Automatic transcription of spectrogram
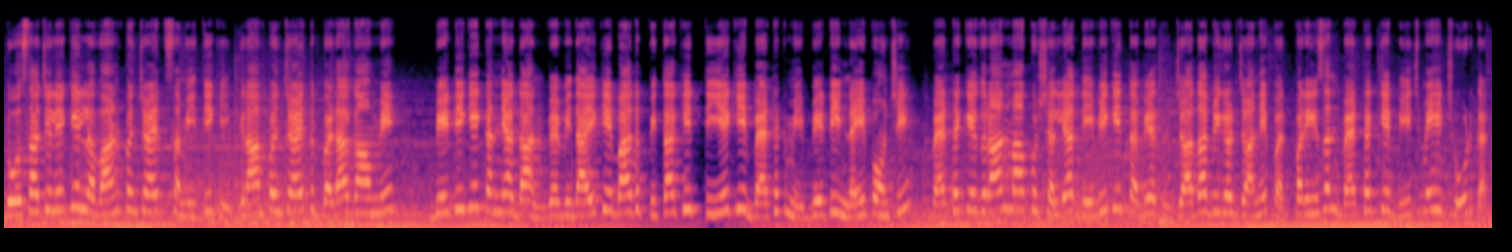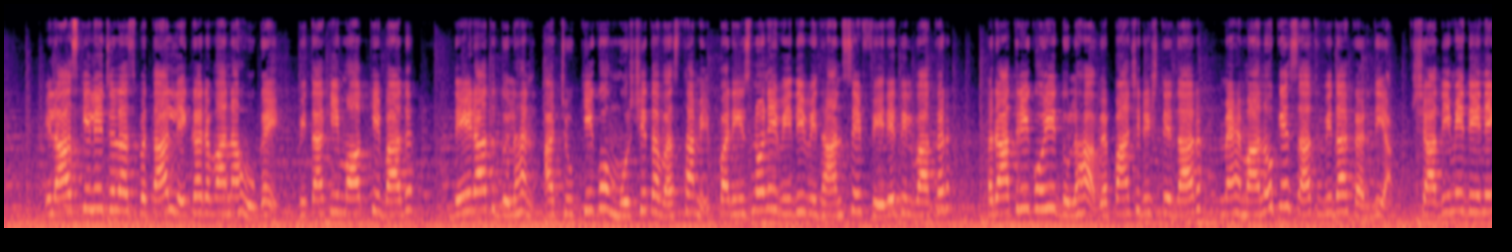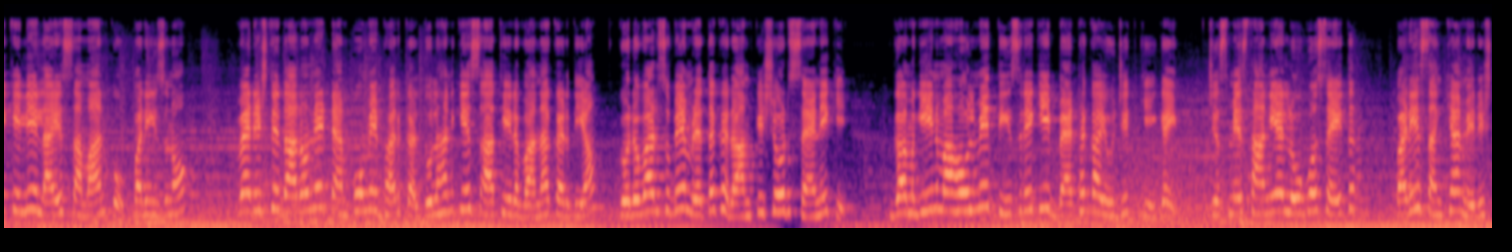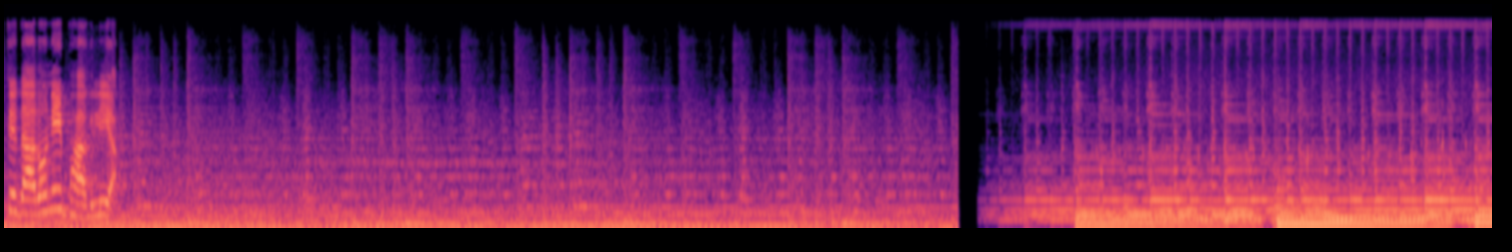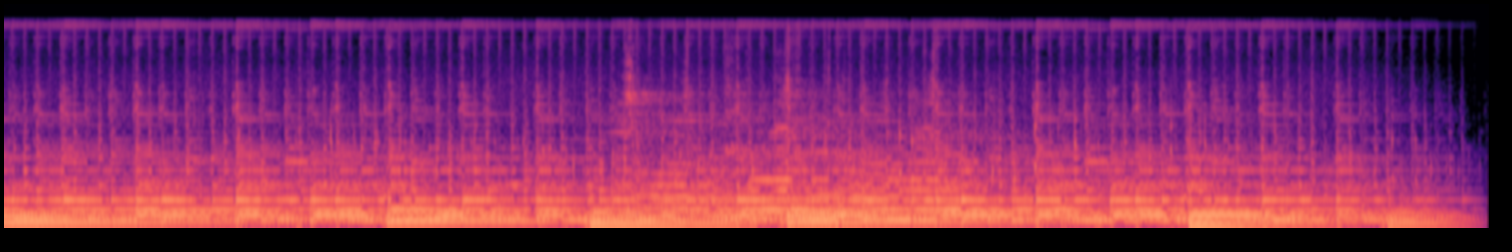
दौसा ज़िले के लवान पंचायत समिति की ग्राम पंचायत बड़ा गाँव में बेटी के कन्यादान व विदाई के बाद पिता की तीये की बैठक में बेटी नहीं पहुँची। बैठक के दौरान माँ कुशल्या देवी की तबीयत ज़्यादा बिगड़ जाने पर परिजन बैठक के बीच में ही छोड़कर इलाज के लिए जिला अस्पताल लेकर रवाना हो गए। पिता की मौत के बाद देर रात दुल्हन अचुक्की को मूर्छित अवस्था में परिजनों ने विधि विधान से फेरे दिलवाकर रात्रि को ही दुल्हा व पाँच रिश्तेदार मेहमानों के साथ विदा कर दिया। शादी में देने के लिए लाए सामान को परिजनों व रिश्तेदारों ने टेंपो में भरकर दुल्हन के साथ ही रवाना कर दिया। गुरुवार सुबह मृतक रामकिशोर सैनी की गमगीन माहौल में तीसरे की बैठक आयोजित की गई, जिसमें स्थानीय लोगों सहित बड़ी संख्या में रिश्तेदारों ने भाग लिया।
